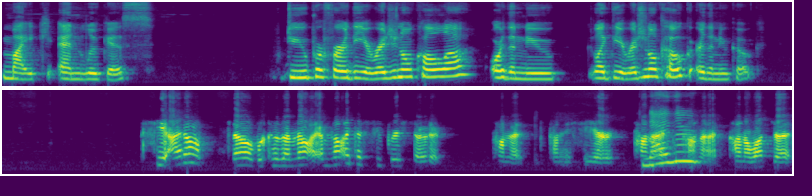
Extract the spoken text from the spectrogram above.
Mike and Lucas, do you prefer the original cola or the new like the original Coke or the new Coke? See, I don't know because I'm not. I'm not like a super soda kind of connoisseur. Kinda, Neither- Kind of. Kind of what's it?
